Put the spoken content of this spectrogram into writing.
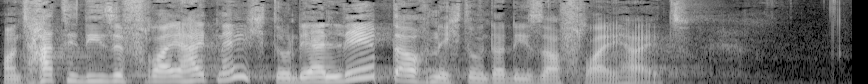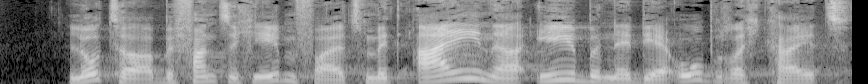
und hatte diese Freiheit nicht. Und er lebt auch nicht unter dieser Freiheit. Luther befand sich ebenfalls mit einer Ebene der Obrigkeit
